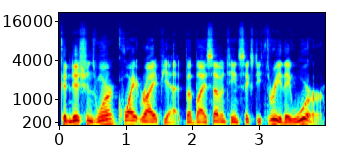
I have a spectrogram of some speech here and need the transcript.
Conditions weren't quite ripe yet, but by 1763 they were.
